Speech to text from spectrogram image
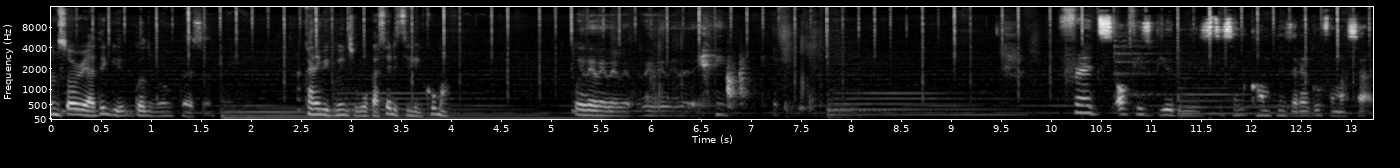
I'm sorry, I think you've got the wrong person. Can he be going to work? I said he's still in coma. Wait, wait, wait, wait, wait, wait, wait, wait, wait. Fred's office building is the same complex that I go for massage.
